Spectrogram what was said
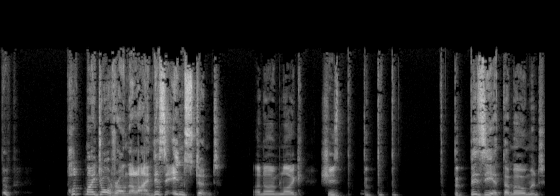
Put my daughter on the line this instant! And I'm like, She's b- busy at the moment.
